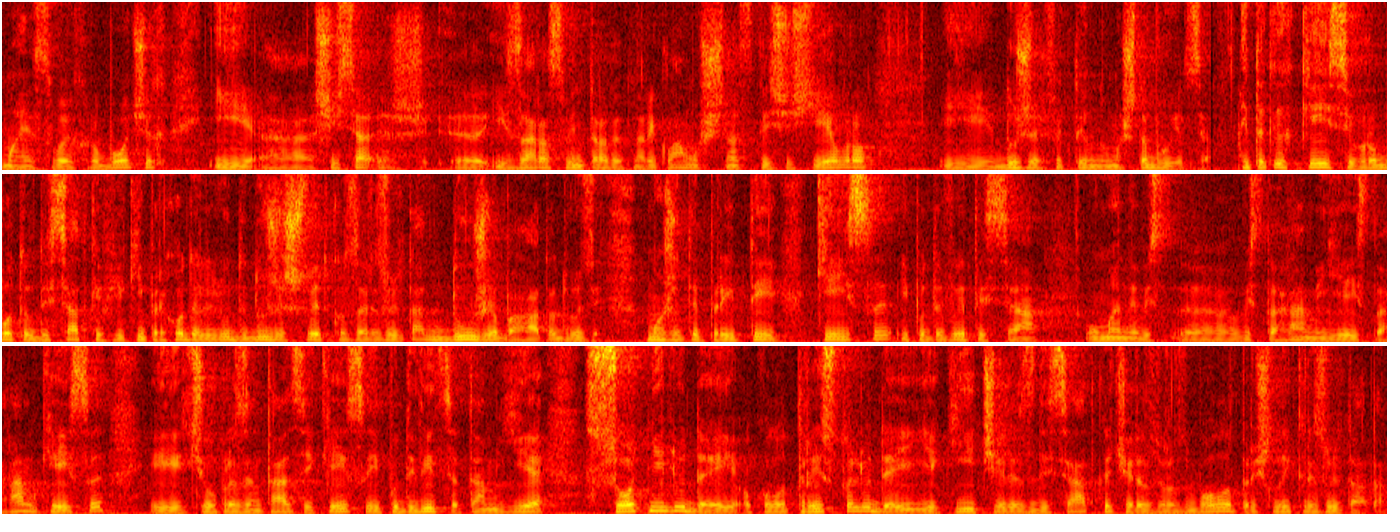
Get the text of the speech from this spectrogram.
має своїх робочих і, е, 60, е, і зараз він тратить на рекламу 16 тисяч євро. І дуже ефективно масштабується. І таких кейсів роботи в десятків, які приходили люди дуже швидко за результат, дуже багато, друзі. Можете прийти кейси і подивитися. У мене в е, в інстаграмі є інстаграм кейси і чи у презентації кейси. І подивіться, там є сотні людей, около 300 людей, які через десятки, через розболи прийшли к результатам.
